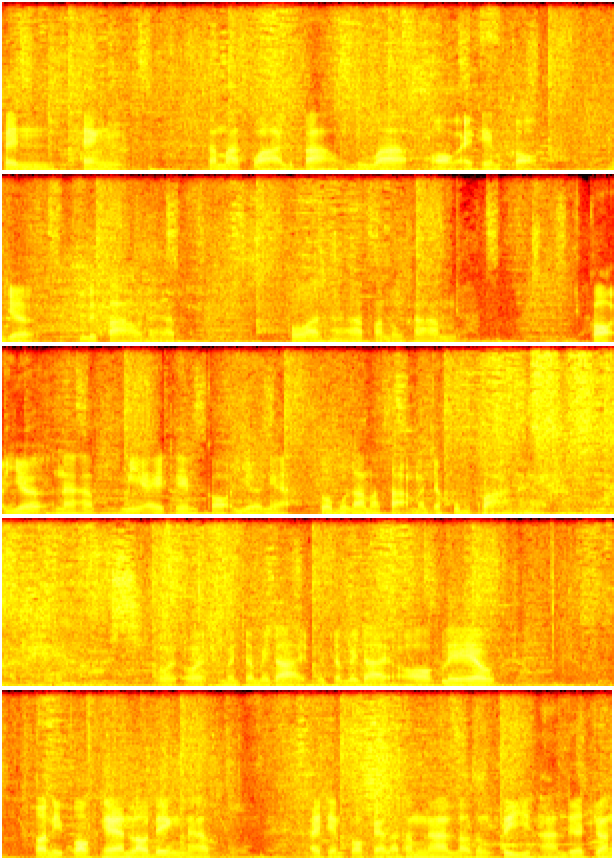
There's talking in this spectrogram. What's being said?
เป็นแทงซะมากกว่าหรือเปล่า หรือว่าออกไอเทมเกาะเยอะหรือเปล่านะครับ เพราะว่าถ้าฝั่งตรงข้ามเกาะเยอะนะครับ มีไอเทมเกาะเยอะเนี่ยตัวมุรามาสะมันจะคุ้มกว่านะครับโอ้ยโอ้ยเหมือนจะไม่ได้เหมือนจะไม่ได้ออกเร็วตอนนี้ปอกแขนเราเด้งนะครับ ไอเทมปอกแขนเราทำงานเราต้องตีหาเลือดก่อน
